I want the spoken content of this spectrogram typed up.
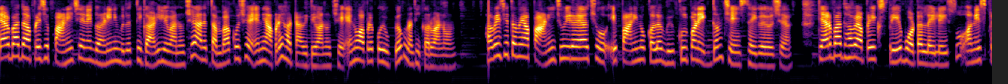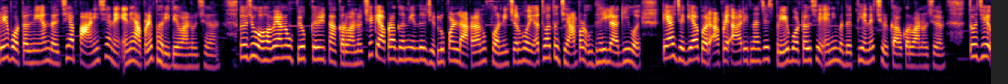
ત્યારબાદ આપણે જે પાણી છે એને ગરણીની મદદથી ગાળી લેવાનું છે અને તંબાકુ છે એને આપણે હટાવી દેવાનું છે. એનો આપણે કોઈ ઉપયોગ નથી કરવાનો. હવે જે તમે આ પાણી જોઈ રહ્યા છો, એ પાણીનો કલર બિલકુલ પણ એકદમ ચેન્જ થઈ ગયો છે. ત્યારબાદ હવે આપણે એક સ્પ્રે બોટલ લઈ લઈશું અને સ્પ્રે બોટલની અંદર જે આ પાણી છે ને, એને આપણે ભરી દેવાનું છે. તો જો હવે આનો ઉપયોગ કેવી રીતના કરવાનો છે કે આપણા ઘરની અંદર જેટલું પણ લાકડાનું ફર્નિચર હોય અથવા તો જ્યાં પણ ઉધઈ લાગી હોય, ત્યાં જગ્યા પર આપણે આ રીતના જે સ્પ્રે બોટલ છે, એની મદદથી એને છિડકાવ કરવાનો છે. તો જે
